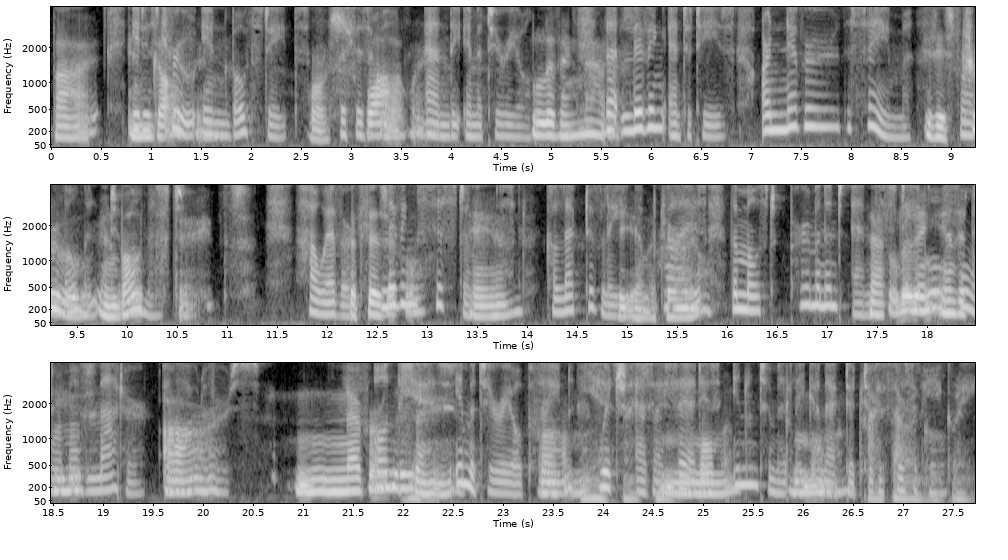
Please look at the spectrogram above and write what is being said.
by It is true in both states, the physical and the immaterial, living matter. that living entities are never the same it is true moment in both moment. states. However, living systems collectively the comprise the most permanent and that stable form of matter in the universe. Never On the the immaterial plane, from which, as I said, is intimately to connected to I the physical, agree.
